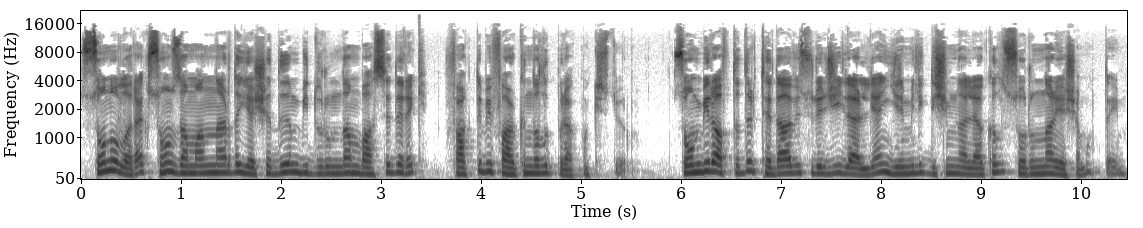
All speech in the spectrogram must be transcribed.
Son olarak son zamanlarda yaşadığım bir durumdan bahsederek farklı bir farkındalık bırakmak istiyorum. Son bir haftadır tedavi süreci ilerleyen 20'lik dişimle alakalı sorunlar yaşamaktayım.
